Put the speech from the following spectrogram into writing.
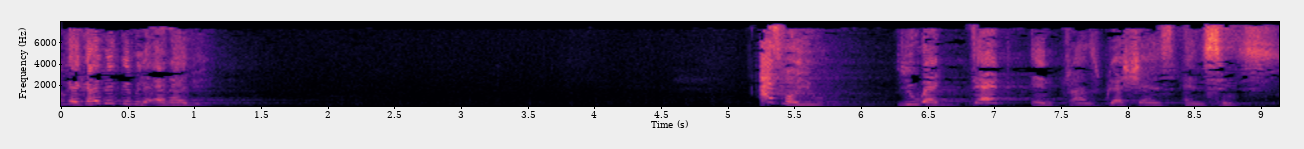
okay, can you give me the NIV? As for you, you were dead in transgressions and sins,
